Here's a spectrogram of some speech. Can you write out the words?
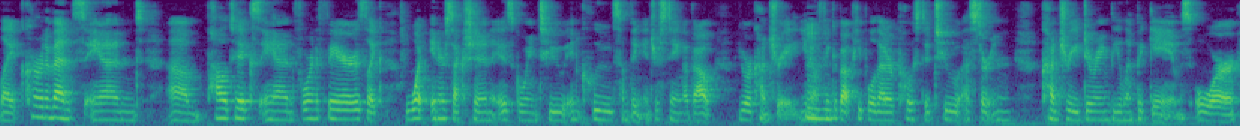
like current events and um, politics and foreign affairs, like what intersection is going to include something interesting about your country. You know, think about people that are posted to a certain country during the Olympic Games or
